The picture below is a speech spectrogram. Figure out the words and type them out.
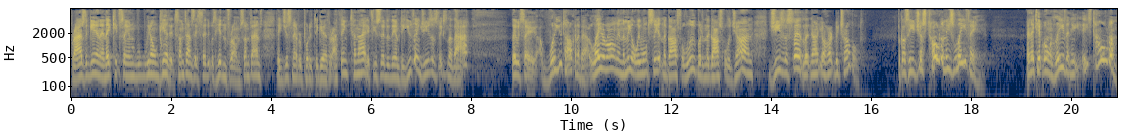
rise again. And they keep saying, we don't get it. Sometimes they said it was hidden from them. Sometimes they just never put it together. I think tonight, if you said to them, do you think Jesus is fixing to die? They would say, what are you talking about? Later on in the meal, we won't see it in the Gospel of Luke, but in the Gospel of John, Jesus said, let not your heart be troubled. Because he just told them he's leaving. And they kept going, leaving. He, he's told them.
